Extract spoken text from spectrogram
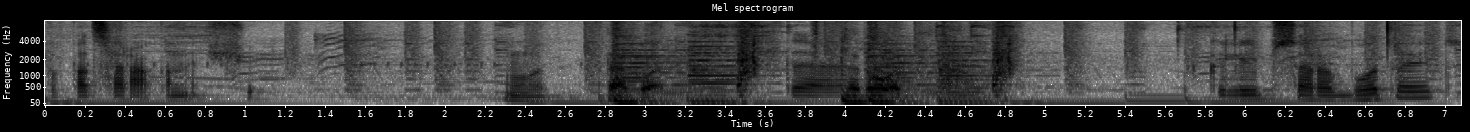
вот поцарапано чуть-чуть. Вот. Так вот. Так. Это вот. Клипса работает.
